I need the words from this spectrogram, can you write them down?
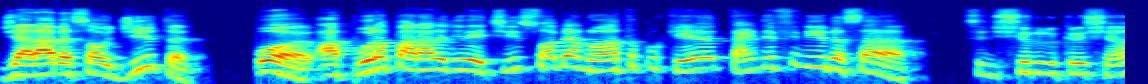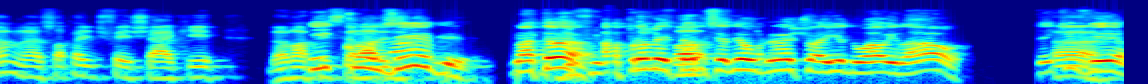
de Arábia Saudita, pô, apura a parada direitinho e sobe a nota, porque tá indefinida essa, esse destino do Cristiano, né? Só para a gente fechar aqui, dando uma pincelada. Inclusive, Natan, aproveitando que você deu o gancho aí do Al Hilal, tem que ah. ver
